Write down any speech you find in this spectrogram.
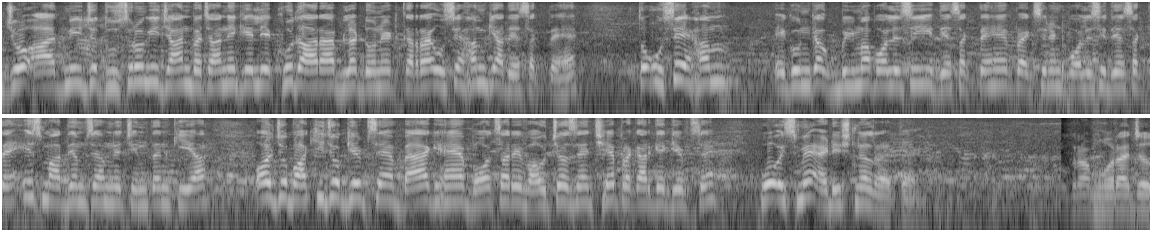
जो आदमी जो दूसरों की जान बचाने के लिए खुद आ रहा है ब्लड डोनेट कर रहा है उसे हम क्या दे सकते हैं? तो उसे हम एक उनका बीमा पॉलिसी दे सकते हैं एक्सीडेंट पॉलिसी दे सकते हैं। इस माध्यम से हमने चिंतन किया। और जो बाकी जो गिफ्ट्स हैं बैग हैं बहुत सारे वाउचर्स हैं छः प्रकार के गिफ्ट्स हैं वो इसमें एडिशनल रहते हैं। प्रोग्राम हो रहा है जो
